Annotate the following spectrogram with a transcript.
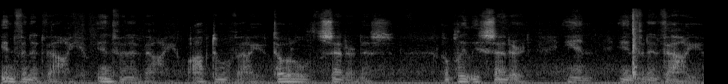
infinite value infinite value optimal value total centeredness completely centered in infinite value.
